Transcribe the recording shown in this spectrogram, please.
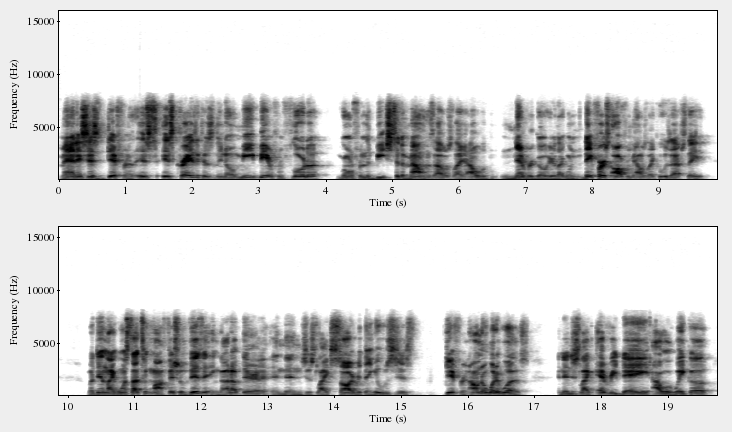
Man, it's just different. It's it's crazy because you know me being from Florida, going from the beach to the mountains, I was like, I would never go here. Like when they first offered me, I was like, who is App State? But then like once I took my official visit and got up there and then just like saw everything, it was just different. I don't know what it was. And then just like every day I would wake up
